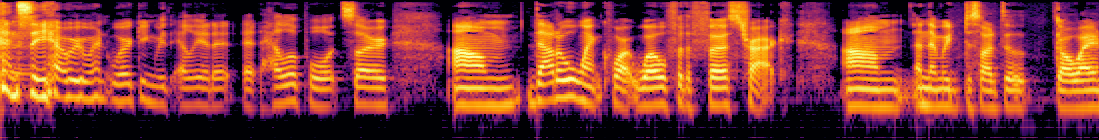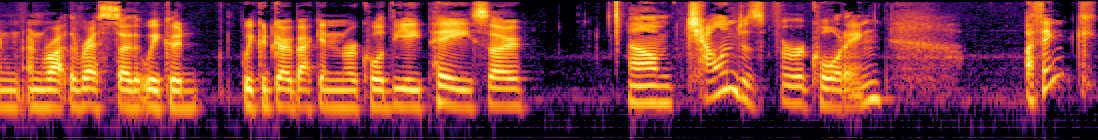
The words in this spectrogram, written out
and see how we went working with Elliot at, at Heliport. So um, that all went quite well for the first track, um, and then we decided to go away and, and, write the rest so that we could we could go back in and record the EP. So um, challenges for recording, I think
